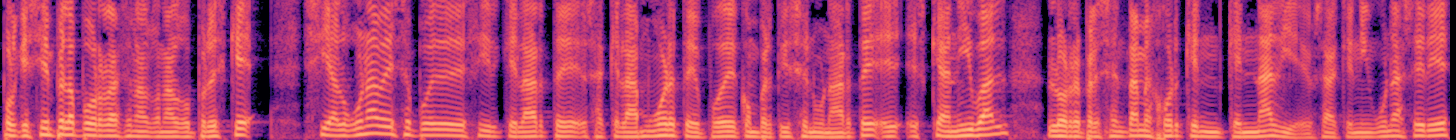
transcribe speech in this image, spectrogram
porque siempre la puedo relacionar con algo. Pero es que si alguna vez se puede decir que el arte, o sea, que la muerte puede convertirse en un arte, e, es que Aníbal lo representa mejor que, que nadie. O sea, que ninguna serie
